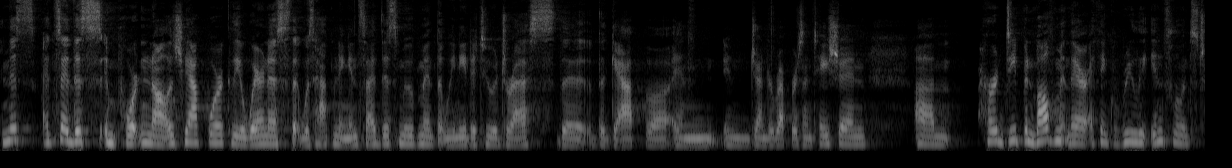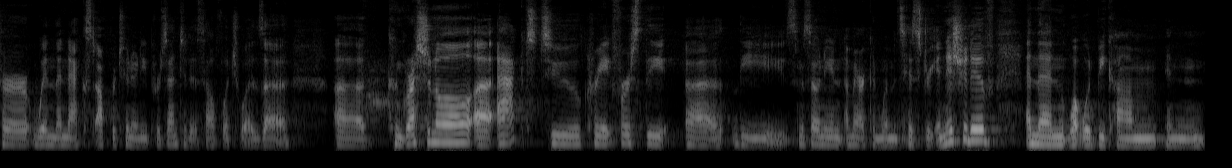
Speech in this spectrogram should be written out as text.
And this, I'd say this important knowledge gap work, the awareness that was happening inside this movement that we needed to address the, the gap uh, in, in gender representation. Um, her deep involvement there, I think, really influenced her when the next opportunity presented itself, which was a, a congressional uh, act to create first the, uh, the Smithsonian American Women's History Initiative, and then what would become in,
